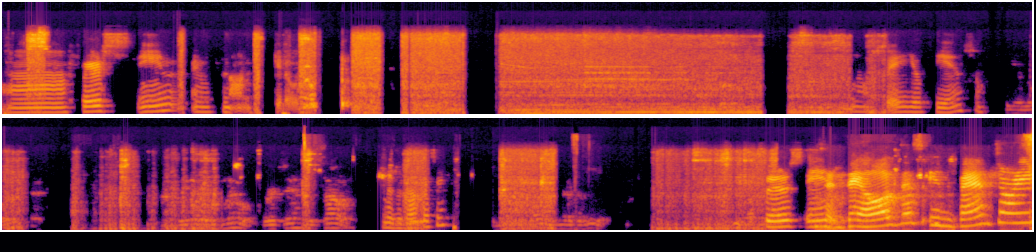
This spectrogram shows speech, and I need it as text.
ah, first in and none. Quiero ver. No sé, yo pienso. ¿Verdad que sí? First The, in. the oldest inventory,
